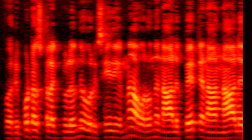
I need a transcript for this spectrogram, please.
இப்போ ரிப்போர்ட்டர்ஸ் கலெக்டிவ்லேருந்து ஒரு செய்திகள்னா அவர் வந்து நாலு பேர்கிட்ட நான் நாலு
